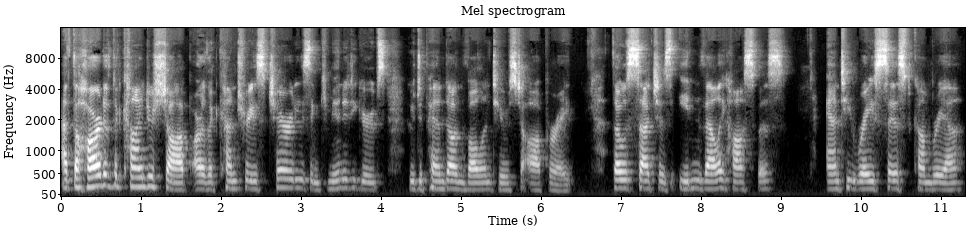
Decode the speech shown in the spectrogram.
At the heart of the Kinder Shop are the country's charities and community groups who depend on volunteers to operate. Those such as Eden Valley Hospice, Anti Racist Cumbria,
